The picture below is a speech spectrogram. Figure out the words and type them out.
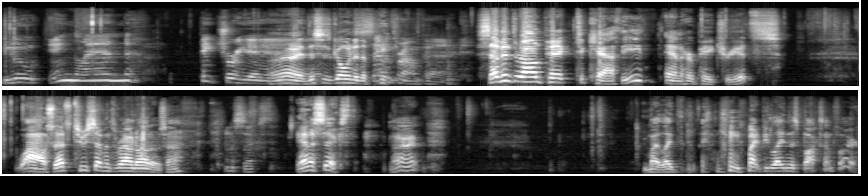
New England Patriot. All right, this is going to the pa- seventh round pick. seventh round pick to Kathy and her Patriots. Wow, so that's two seventh round autos, huh? And a sixth. And a sixth. All right. Might light, might be lighting this box on fire.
